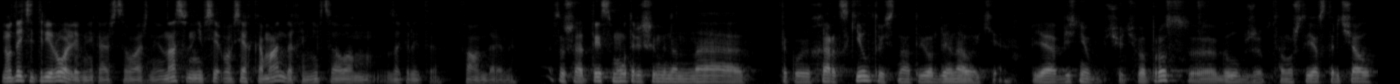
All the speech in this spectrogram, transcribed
Но вот эти три роли, мне кажется, важны. И у нас не все, во всех командах они в целом закрыты фаундерами. Слушай, а ты смотришь именно на такой hard skill, то есть на твердые навыки. Я объясню чуть вопрос э, глубже, потому что я встречал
